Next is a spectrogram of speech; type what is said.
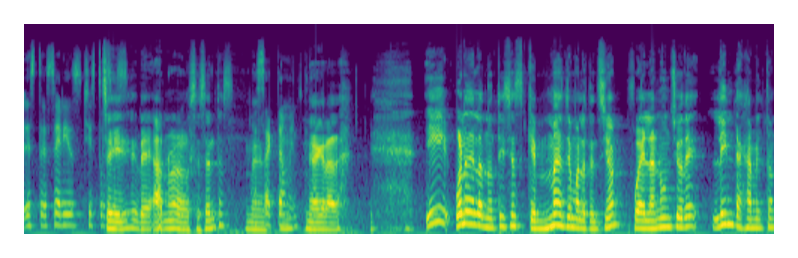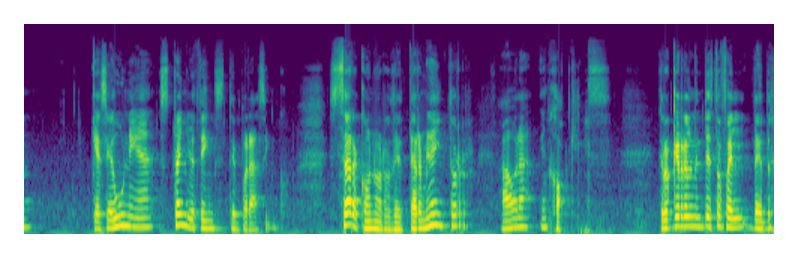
este, series chistosas. Sí, de Arnold a los 60 Exactamente. Me agrada. Y una de las noticias que más llamó la atención fue el anuncio de Linda Hamilton que se une a Stranger Things temporada 5. Sarah Connor de Terminator, ahora en Hawkins. Creo que realmente esto fue el, dentro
